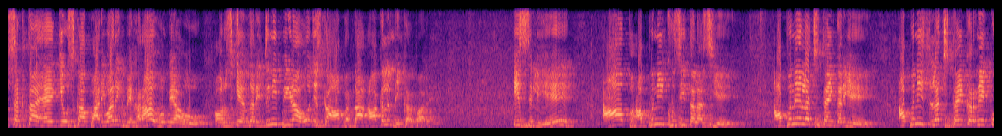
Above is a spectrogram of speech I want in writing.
सकता है कि उसका पारिवारिक बेखराव हो गया हो और उसके अंदर इतनी पीड़ा हो जिसका आप अंदा आकलन नहीं कर पा रहे। इसलिए आप अपनी खुशी तलाशिए, अपने लक्ष्य तय करिए, अपनी लक्ष्य तय करने को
